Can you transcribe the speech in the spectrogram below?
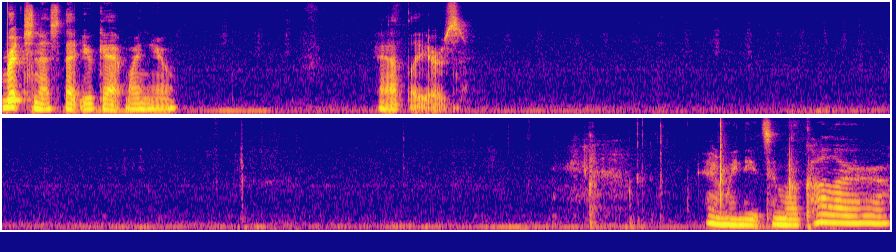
richness that you get when you add layers. And we need some more color.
